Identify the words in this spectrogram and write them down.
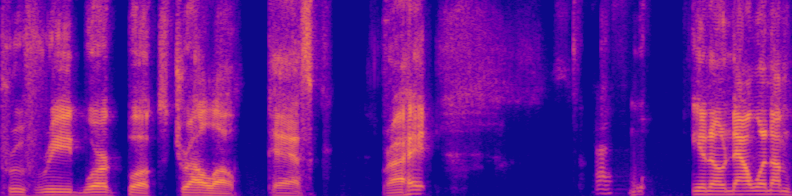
Proofread workbooks. Trello task, right? You know now when i'm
